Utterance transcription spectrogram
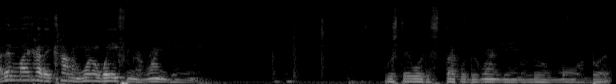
I didn't like how they kind of went away from the run game. Wish they would have stuck with the run game a little more. But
